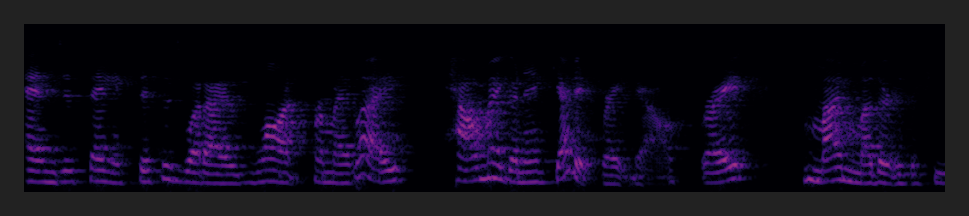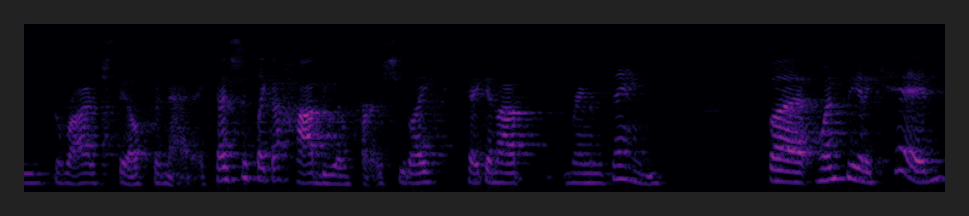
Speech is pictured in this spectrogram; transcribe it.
And just saying, if this is what I want for my life, how am I going to get it right now? Right. My mother is a huge garage sale fanatic. That's just like a hobby of hers. She likes picking up random things. But once we had a kid,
